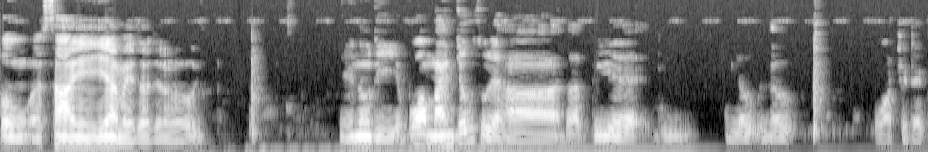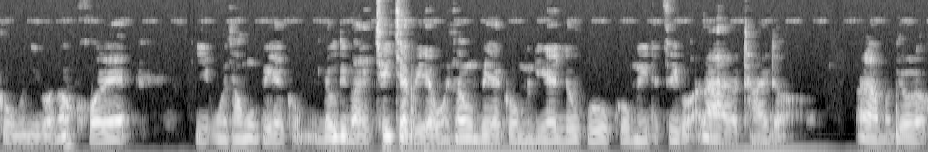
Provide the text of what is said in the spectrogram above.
ပုံစာရင်ရေးရမယ်ဆိုတော့ကျွန်တော်တို့ ရင်းတို့ဒီအပေါ်ကမိုင်ကျုပ်ဆိုတဲ့ဟာဒါသူ့ရဲ့ဒီအလုပ်အလုပ်ဟိုဖြစ်တဲ့ကုမ္ပဏီပေါ့နော်ခေါ်တဲ့ဒီဝန်ဆောင်မှုပေးတဲ့ကုမ္ပဏီလုပ်တွေပါချိတ်ချက်ပေးတဲ့ဝန်ဆောင်မှုပေးတဲ့ကုမ္ပဏီရဲ့ logo ကုမ္ပဏီတစ်စိပေါ့အဲ့ဒါတော့ထားလိုက်တော့အဲ့ဒါမပြောတော့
